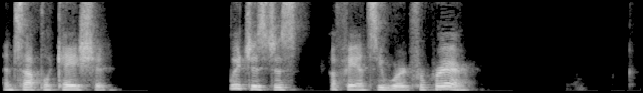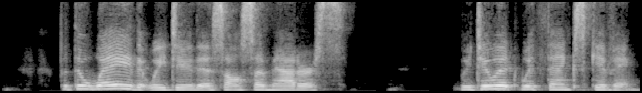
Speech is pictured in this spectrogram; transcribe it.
and supplication, which is just a fancy word for prayer. But the way that we do this also matters. We do it with thanksgiving.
